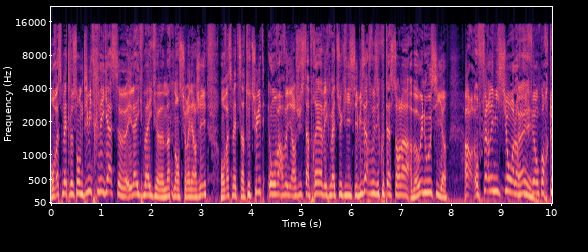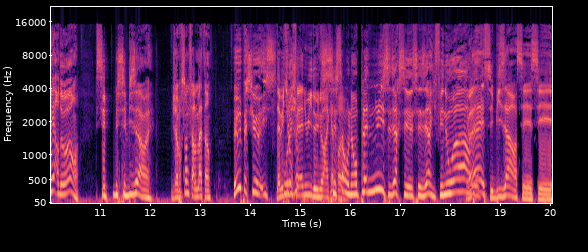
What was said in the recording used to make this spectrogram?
On va se mettre le son de Dimitri Vegas euh, et Like Mike euh, maintenant sur énergie. On va se mettre ça tout de suite et on va revenir juste après avec Mathieu qui dit c'est bizarre de vous écouter à ce temps-là. Ah bah oui nous aussi. Hein. Alors on fait l'émission alors qu'il fait encore clair dehors. C'est Mais c'est bizarre, ouais. j'ai l'impression de faire le matin. Mais oui, parce que. D'habitude on fait la nuit de 1h à 4h. C'est ça, on est en pleine nuit, c'est-à-dire que c'est c'est il fait noir. Ouais, c'est bizarre, c'est c'est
